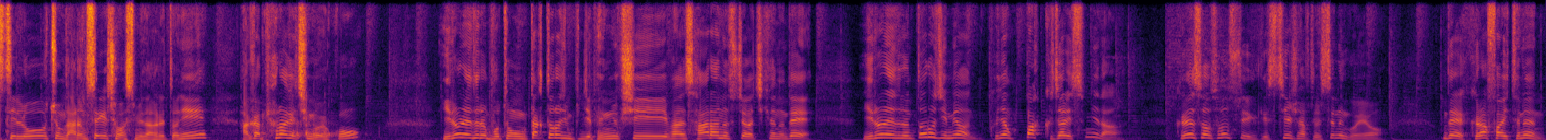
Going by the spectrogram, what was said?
스틸로 좀 나름 세게 쳐봤습니다. 그랬더니 아까 편하게 친 거였고 이런 애들은 보통 딱 떨어지면 이제 160 한 4라는 숫자가 찍혔는데 이런 애들은 떨어지면 그냥 빡 그 자리에 섭니다. 그래서 선수들이 이렇게 스틸 샤프트를 쓰는 거예요. 근데 graphite는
